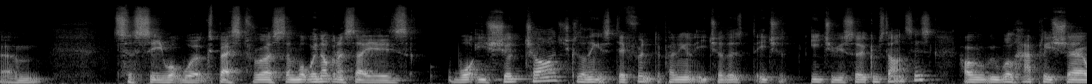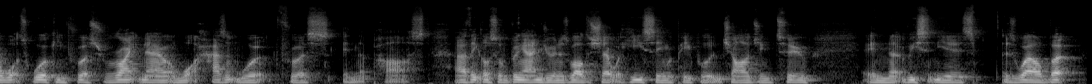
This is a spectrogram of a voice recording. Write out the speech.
um, to see what works best for us. And what we're not going to say is what you should charge because I think it's different depending on each other's each each of your circumstances. However, we will happily share what's working for us right now and what hasn't worked for us in the past. And I think also bring Andrew in as well to share what he's seen with people in charging too in uh, recent years as well. But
